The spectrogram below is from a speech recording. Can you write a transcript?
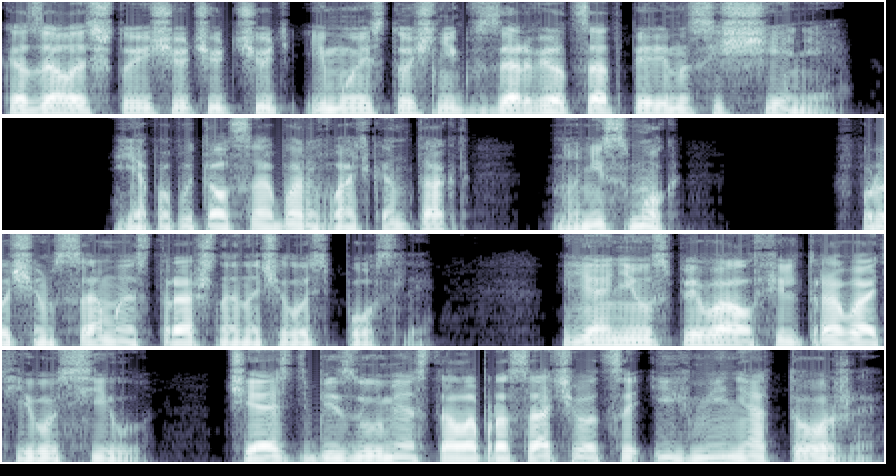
Казалось, что еще чуть-чуть, и мой источник взорвется от перенасыщения. Я попытался оборвать контакт, но не смог. Впрочем, самое страшное началось после. Я не успевал фильтровать его силу. Часть безумия стала просачиваться и в меня тоже.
